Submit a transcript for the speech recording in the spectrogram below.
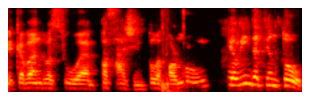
acabando a sua passagem pela Fórmula 1, ele ainda tentou uh,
